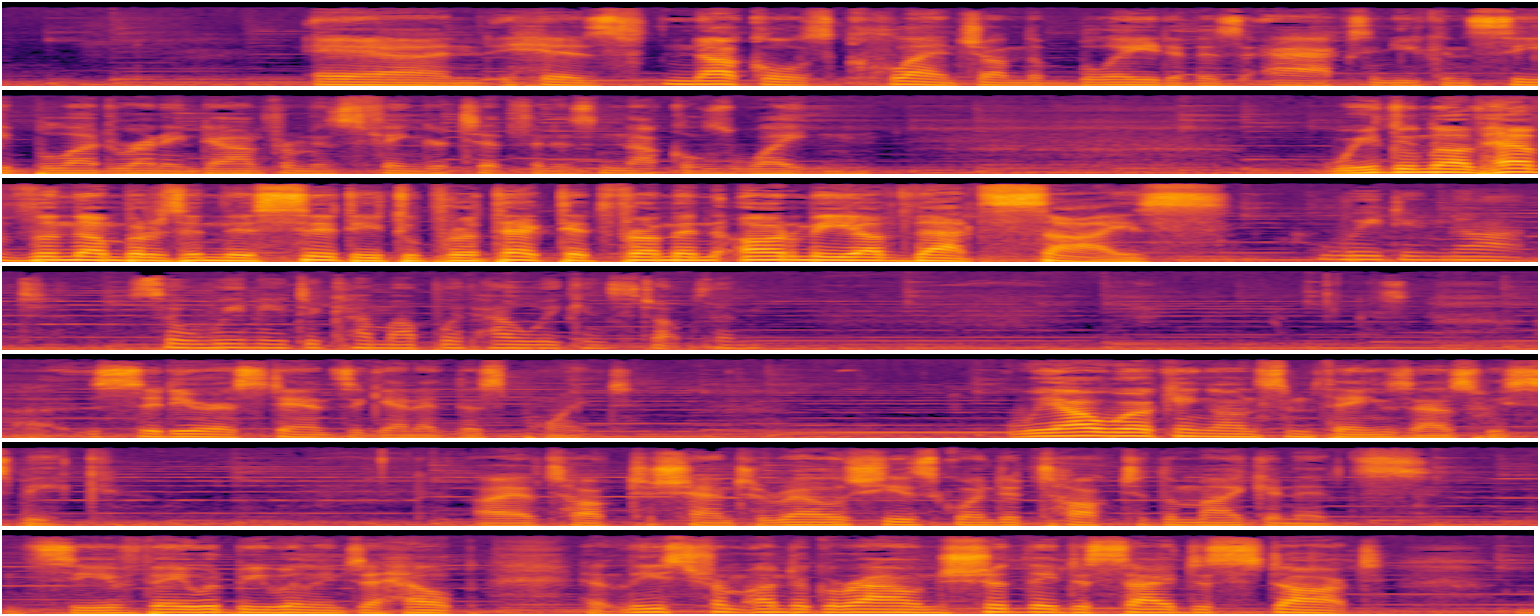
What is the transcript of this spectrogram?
And his knuckles clench on the blade of his axe, and you can see blood running down from his fingertips and his knuckles whiten. We do not have the numbers in this city to protect it from an army of that size. We do not. So we need to come up with how we can stop them. Uh, Sadira stands again at this point. We are working on some things as we speak. I have talked to Chanterelle. She is going to talk to the Myconids and see if they would be willing to help, at least from underground, should they decide to start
